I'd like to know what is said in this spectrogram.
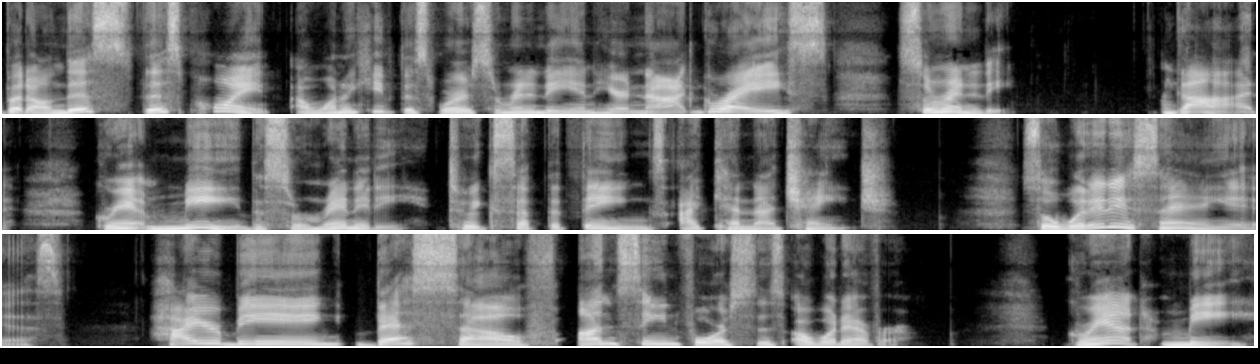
But on this this point, I want to keep this word serenity in here, not grace, serenity. God, grant me the serenity to accept the things I cannot change. So, what it is saying is higher being, best self, unseen forces, or whatever, grant me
